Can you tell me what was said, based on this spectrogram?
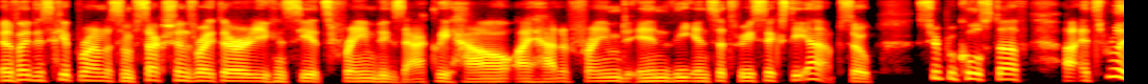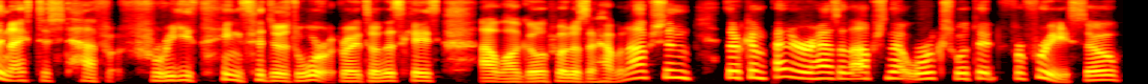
And if I just skip around to some sections right there, you can see it's framed exactly how I had it framed in the Insta360 app. So super cool stuff. Uh, it's really nice to just have free things that just work, right? So in this case, uh, while GoPro doesn't have an option, their competitor has an option that works with it for free. So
